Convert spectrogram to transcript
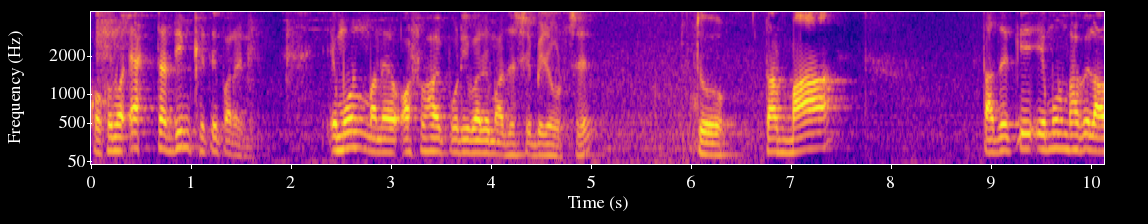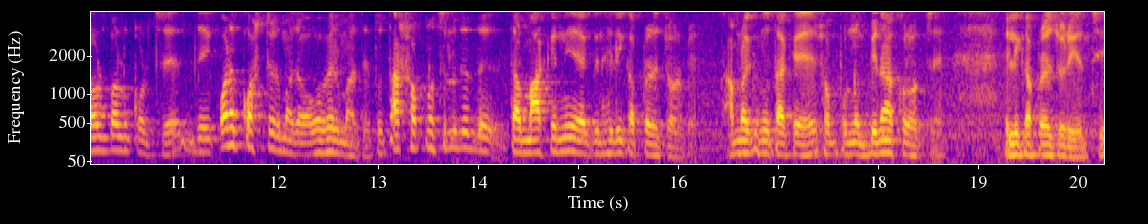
কখনো একটা ডিম খেতে পারেনি। এমন মানে অসহায় পরিবারের মাঝে সে বেড়ে উঠছে। তো তার মা তাদেরকে এমনভাবে লালন পালন করছে যে অনেক কষ্টের মাঝে, অভাবের মাঝে। তো তার স্বপ্ন ছিল যে তার মাকে নিয়ে একদিন হেলিকপ্টারে চড়বে। আমরা কিন্তু তাকে সম্পূর্ণ বিনা খরচে হেলিকপ্টারে চড়িয়েছি।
